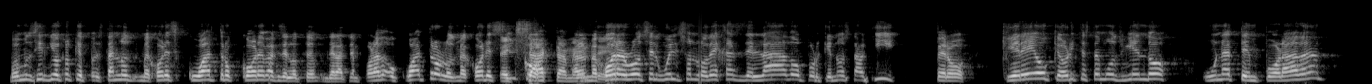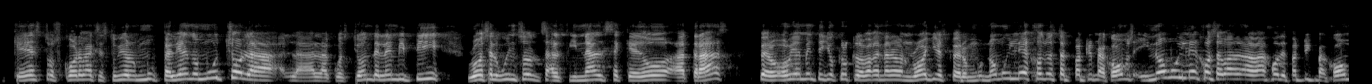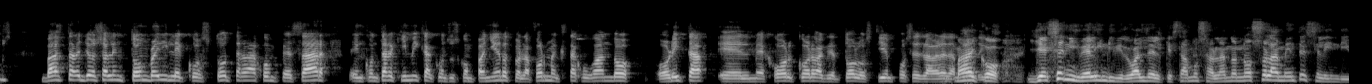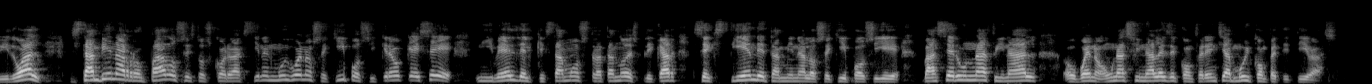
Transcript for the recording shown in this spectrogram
podemos decir, yo creo que están los mejores cuatro corebacks de, de la temporada o cuatro los mejores cinco. Exactamente. A lo mejor a Russell Wilson lo dejas de lado porque no está aquí, pero creo que ahorita estamos viendo una temporada que estos quarterbacks estuvieron peleando mucho la, la, la, cuestión del MVP. Russell Wilson al final se quedó atrás, pero obviamente yo creo que lo va a ganar Aaron Rodgers, pero no muy lejos va a estar Patrick Mahomes y no muy lejos abajo de Patrick Mahomes va a estar Josh Allen. Tom Brady le costó trabajo empezar a encontrar química con sus compañeros, pero la forma en que está jugando ahorita, el mejor quarterback de todos los tiempos es la verdad. Michael, y ese nivel individual del que estamos hablando no solamente es el individual, están bien arropados estos quarterbacks, tienen muy buenos equipos y creo que ese nivel del que estamos tratando de explicar se extiende también a los equipos y va a ser una final, o bueno, unas finales de conferencia muy competitivas.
